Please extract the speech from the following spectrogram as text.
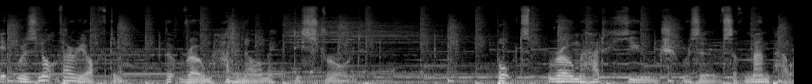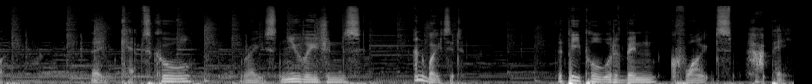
It was not very often that Rome had an army destroyed. But Rome had huge reserves of manpower. They kept cool, raised new legions, and waited. The people would have been quite happy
